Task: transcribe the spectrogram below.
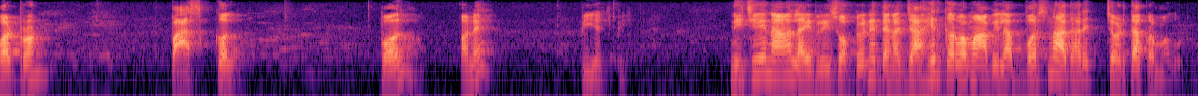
ફોર્ટ્રોન પાસ્કલ પલ અને પીએચપી નીચેના લાઇબ્રેરી સોફ્ટવેરને તેના જાહેર કરવામાં આવેલા વર્ષના આધારે ચડતા ક્રમમાં ગોઠવો.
